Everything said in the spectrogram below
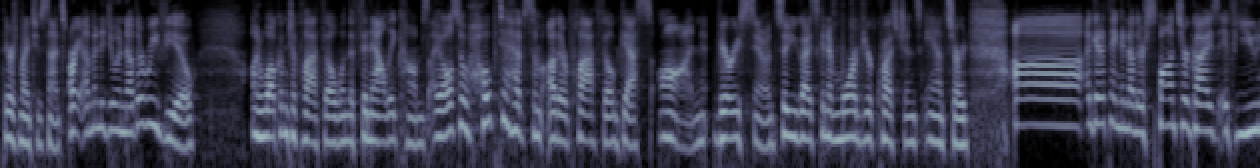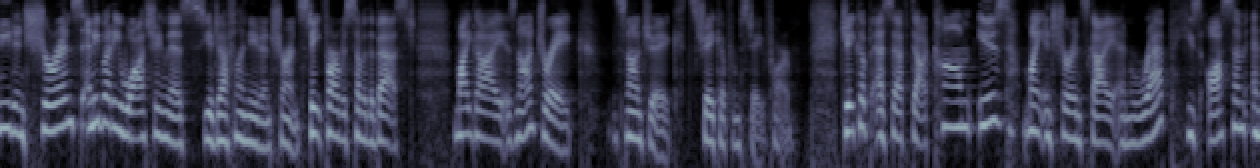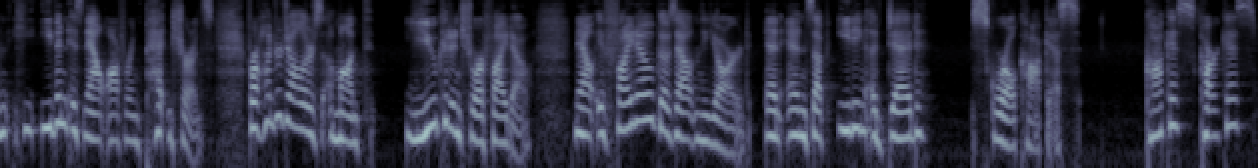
There's my two cents. All right, I'm going to do another review on Welcome to Plathville when the finale comes. I also hope to have some other Plathville guests on very soon so you guys can have more of your questions answered. Uh, I got to thank another sponsor, guys. If you need insurance, anybody watching this, you definitely need insurance. State Farm is some of the best. My guy is not Drake. It's not Jake. It's Jacob from State Farm. JacobSF.com is my insurance guy and rep. He's awesome. And he even is now offering pet insurance. For $100 a month, you could insure Fido. Now, if Fido goes out in the yard and ends up eating a dead squirrel caucus, caucus, carcass,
